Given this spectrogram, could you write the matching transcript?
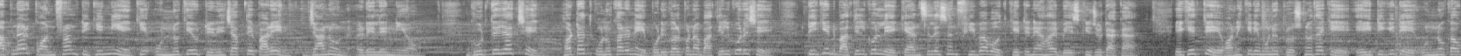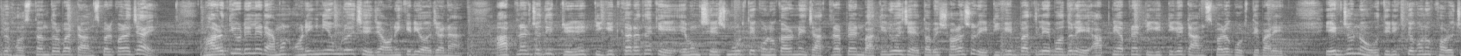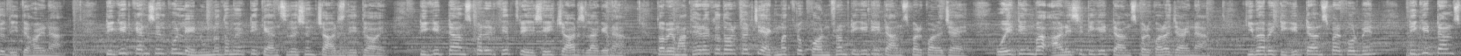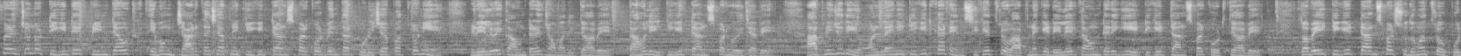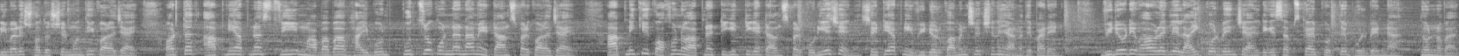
আপনার confirm ticket নিয়ে কি অন্য কেউ ট্রেনে চাপতে পারেন? জানুন রেলের নিয়ম। ঘুরতে যাচ্ছেন, হঠাৎ কোনো কারণে পরিকল্পনা বাতিল করেছে, টিকিট বাতিল করলে ক্যান্সেলেশন ফি বাবদ কেটে নেওয়া হয় বেশ কিছু টাকা। এক্ষেত্রে অনেকেরই মনে প্রশ্ন থাকে, এই টিকিটে অন্য কাউকে হস্তান্তর বা ট্রান্সফার করা যায়? ভারতীয় রেলের এমন অনেক নিয়ম রয়েছে যা অনেকেরই অজানা। আপনার যদি ট্রেনের টিকিট কাটা থাকে এবং শেষ মুহূর্তে কোনো কারণে যাত্রা প্ল্যান বাতিল হয়ে যায়, তবে সরাসরি টিকিট বাতিলের বদলে আপনি আপনার টিকিটটিকে ট্রান্সফারও করতে পারেন। এর জন্য অতিরিক্ত কোনো খরচও দিতে হয় না। টিকিট ক্যান্সেল করলে ন্যূনতম একটি ক্যান্সেলেশন চার্জ দিতে হয়। টিকিট ট্রান্সফারের ক্ষেত্রে সেই চার্জ লাগে না। তবে মাথায় রাখা দরকার যে একমাত্র কনফার্ম টিকিটই ট্রান্সফার করা যায়। ওয়েটিং বা আরএসি টিকিট ট্রান্সফার করা যায় না। কীভাবে টিকিট ট্রান্সফার করবেন, টিকিট ট্রান্সফারের জন্য টিকিটের প্রিন্ট আউট এবং যার কাছে আপনি টিকিট ট্রান্সফার করবেন তার পরিচয়পত্র নিয়ে রেলওয়ে কাউন্টারে জমা দিতে হবে, তাহলেই টিকিট ট্রান্সফার হয়ে যাবে। আপনি যদি অনলাইনে টিকিট কাটেন, সেক্ষেত্রেও আপনাকে রেলের কাউন্টারে গিয়ে টিকিট ট্রান্সফার করতে হবে। তবে এই টিকিট ট্রান্সফার শুধুমাত্র পরিবারের সদস্যের মধ্যেই করা যায়। অর্থাৎ আপনি আপনার স্ত্রী মা বাবা ভাই বোন পুত্রকন্যা নামে ট্রান্সফার করা যায়। আপনি কি কখনও আপনার টিকিটটিকে ট্রান্সফার করিয়েছেন? সেটি আপনি ভিডিওর কমেন্ট সেকশনে জানাতে পারেন। ভিডিওটি ভালো লাগলে লাইক করবেন চ্যানেলটিকে সাবস্ক্রাইব করতে ভুলবেন না। ধন্যবাদ।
